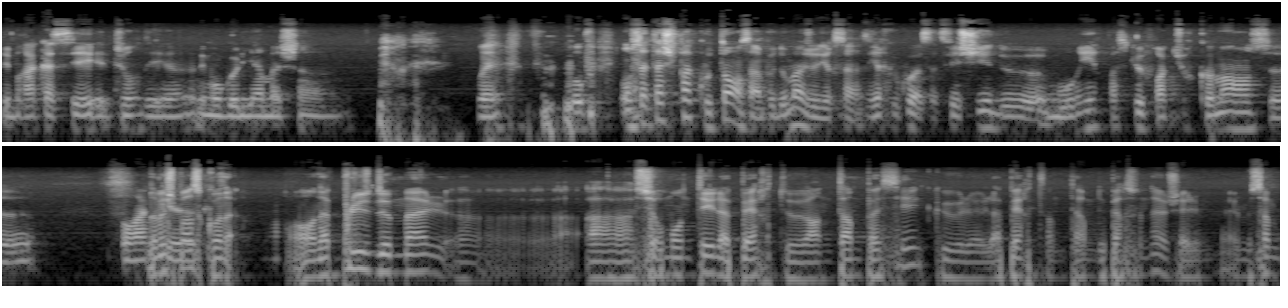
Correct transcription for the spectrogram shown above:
des, bras cassés, toujours des, euh, des mongoliens, machin. Ouais. on s'attache pas qu'au temps, c'est un peu dommage de dire ça. C'est-à-dire que quoi, ça te fait chier de mourir parce que faudra que tu recommences. Euh, non, mais je pense qu'on a, on a plus de mal euh, à surmonter la perte en temps passé que la perte en termes de personnage. Elle, elle me semble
